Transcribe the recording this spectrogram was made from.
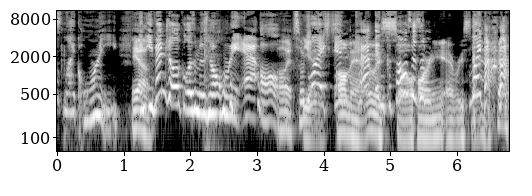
is like horny, Yeah. and evangelicalism is not horny at all. Oh, it's so Yeah. like Yes. in, Oh man, Ca- it in was so Catholicism, horny every single like, well,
